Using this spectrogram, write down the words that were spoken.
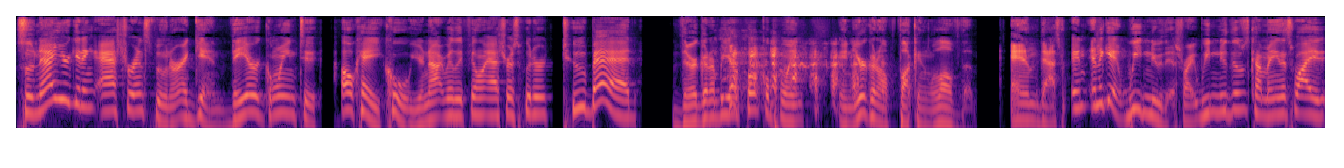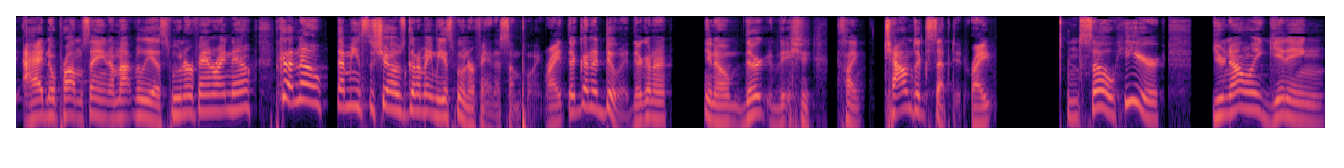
So now you're getting Astra and Spooner again. They are going to okay, cool. You're not really feeling Astra and Spooner. Too bad. They're gonna be your focal point, and you're gonna fucking love them. And that's and, and again, we knew this, right? We knew this was coming. That's why I had no problem saying I'm not really a Spooner fan right now because no, that means the show's gonna make me a Spooner fan at some point, right? They're gonna do it. They're gonna, you know, they're they, it's like challenge accepted, right? And so here, you're not only getting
